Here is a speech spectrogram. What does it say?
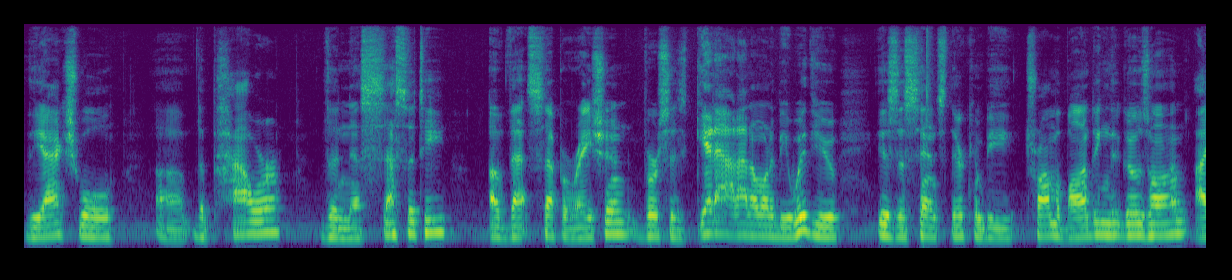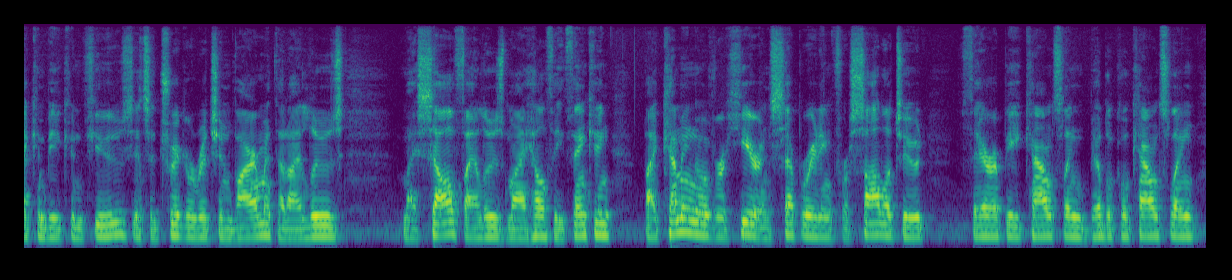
the actual uh, the power, the necessity of that separation versus get out. I don't want to be with you. Is a sense there can be trauma bonding that goes on. I can be confused. It's a trigger rich environment that I lose myself. I lose my healthy thinking by coming over here and separating for solitude, therapy, counseling, biblical counseling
